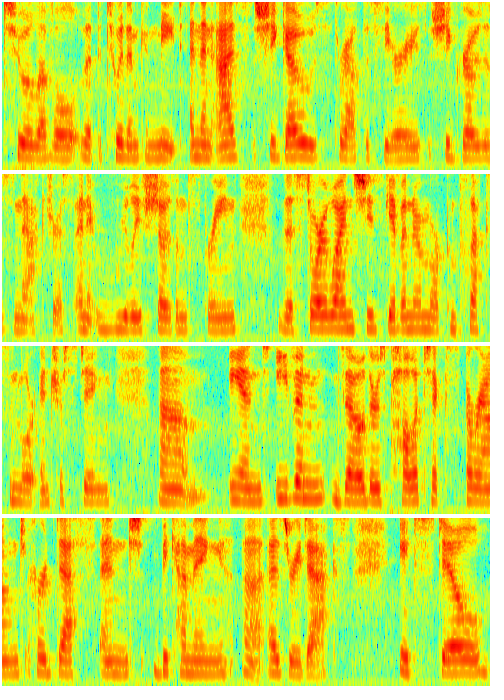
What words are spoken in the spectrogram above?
to a level that the two of them can meet. And then as she goes throughout the series, she grows as an actress, and it really shows on screen. The storylines she's given are more complex and more interesting. Um, and even though there's politics around her death and becoming uh, Ezri Dax, it's still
